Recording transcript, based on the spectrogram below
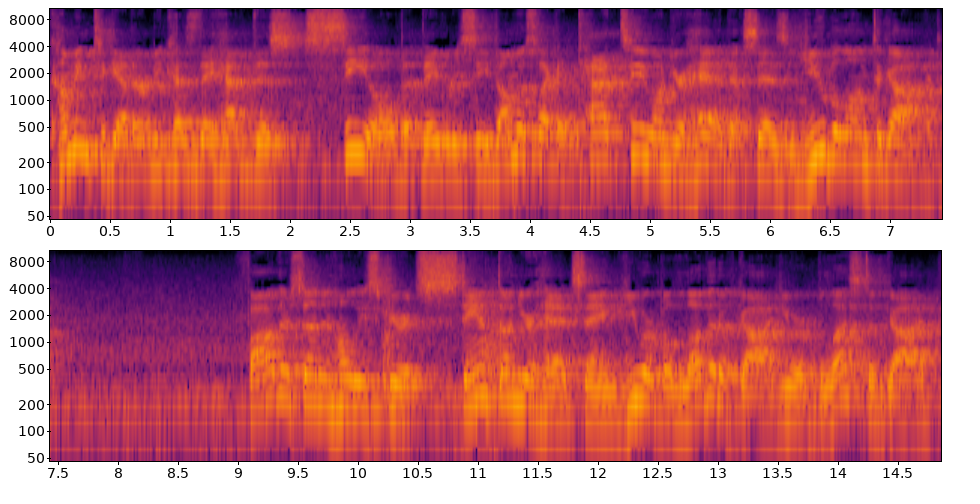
coming together because they have this seal that they received, almost like a tattoo on your head that says, You belong to God. Father, Son, and Holy Spirit stamped on your head saying, You are beloved of God, you are blessed of God,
